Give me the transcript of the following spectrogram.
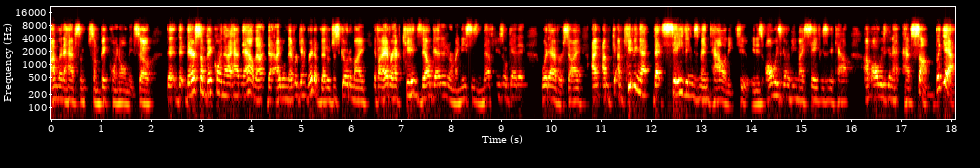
I'm going to have some some Bitcoin on me. So th- th- there's some Bitcoin that I have now that, that I will never get rid of. That'll just go to my. If I ever have kids, they'll get it, or my nieces and nephews will get it whatever. So I, I'm, I'm, I'm keeping that, that savings mentality too. It is always going to be my savings account. I'm always going to have some, but yeah,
